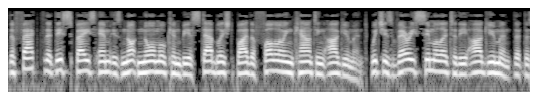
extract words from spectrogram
The fact that this space M is not normal can be established by the following counting argument which is very similar to the argument that the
